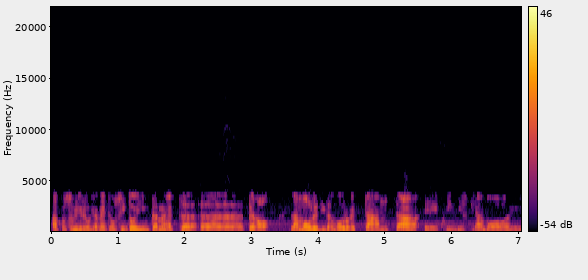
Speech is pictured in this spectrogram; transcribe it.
a costruire ovviamente un sito internet, eh, però la mole di lavoro è tanta e quindi stiamo in,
